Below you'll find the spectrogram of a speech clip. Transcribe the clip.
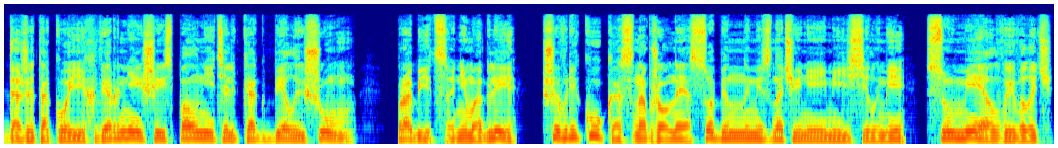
даже такой их вернейший исполнитель, как Белый Шум, пробиться не могли, Шеврикука, снабженный особенными значениями и силами, сумел выволочь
